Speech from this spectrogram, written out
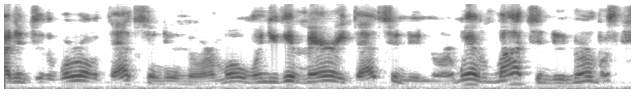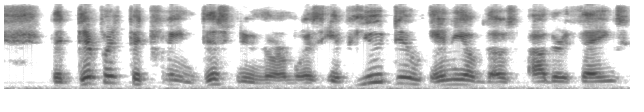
out into the world, that's a new normal. When you get married, that's a new normal. We have lots of new normals. The difference between this new normal is if you do any of those other things,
